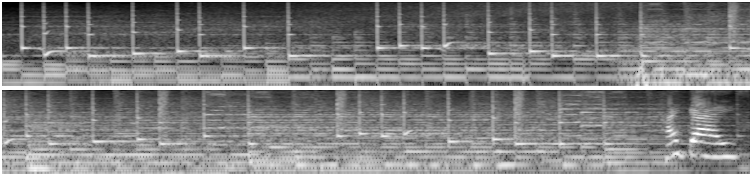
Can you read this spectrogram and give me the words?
Hi guys!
